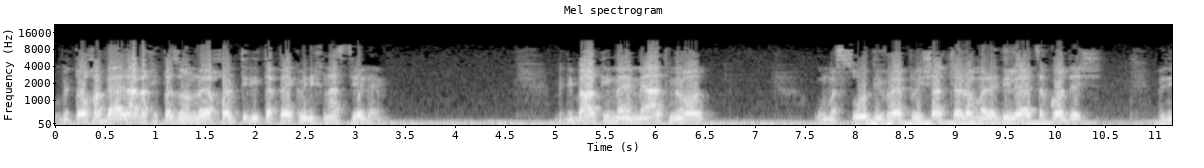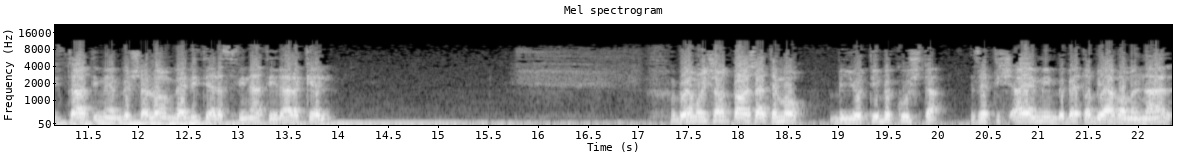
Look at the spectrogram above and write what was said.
ובתוך הבהלה והחיפזון לא יכולתי להתאפק ונכנסתי אליהם. ודיברתי מהם מעט מאוד, ומסרו דברי פרישת שלום על ידי לארץ הקודש, ונפטרתי מהם בשלום ועליתי על הספינה תהילה לקל. וביום ראשון פרשת אמור, בהיותי בקושטא, זה תשעה ימים בבית רבי אברהם הנ"ל,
